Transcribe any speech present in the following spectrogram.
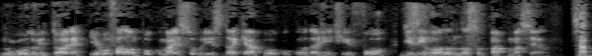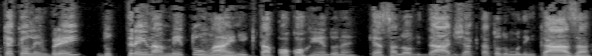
no gol do Vitória, e eu vou falar um pouco mais sobre isso daqui a pouco, quando a gente for desenrolando nosso papo, Marcelo. Sabe o que é que eu lembrei? Do treinamento online que está ocorrendo, né? Que é essa novidade, já que está todo mundo em casa,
